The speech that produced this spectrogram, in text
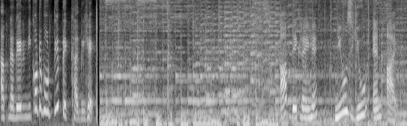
আপনাদের নিকটবর্তী প্রেক্ষাগৃহে आप देख रहे हैं न्यूज यू एन आई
